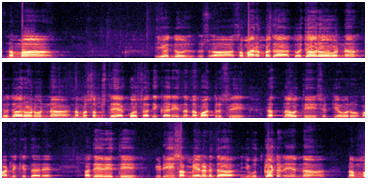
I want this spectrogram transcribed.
ನಮ್ಮ ಈ ಒಂದು ಸಮಾರಂಭದ ಧ್ವಜಾರೋಹವನ್ನು ಧ್ವಜಾರೋಹಣವನ್ನು ನಮ್ಮ ಸಂಸ್ಥೆಯ ಕೋಶಾಧಿಕಾರಿ, ನನ್ನ ಮಾತೃಶ್ರೀ ರತ್ನಾವತಿ ಶೆಟ್ಟಿಯವರು ಮಾಡಲಿಕ್ಕಿದ್ದಾರೆ. ಅದೇ ರೀತಿ ಇಡೀ ಸಮ್ಮೇಳನದ ಈ ಉದ್ಘಾಟನೆಯನ್ನು ನಮ್ಮ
